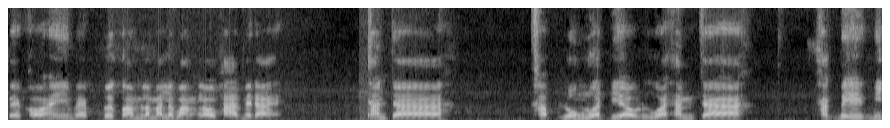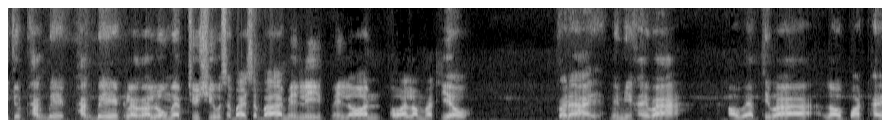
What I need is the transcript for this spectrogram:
แต่ขอให้แบบด้วยความระมัดระวังเราพลาดไม่ได้ ท่านจะขับลงรวดเดียว หรือว่าท่านจะพักเบรกมีจุดพักเบรกพักเบรกแล้วก็ลงแบบชิวๆสบายๆไม่รีบไม่ร้อน เพราะว่าเรามาเที่ยวก็ได้ ไม่มีใครว่า เอาแบบที่ว่าเราปลอดภัย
